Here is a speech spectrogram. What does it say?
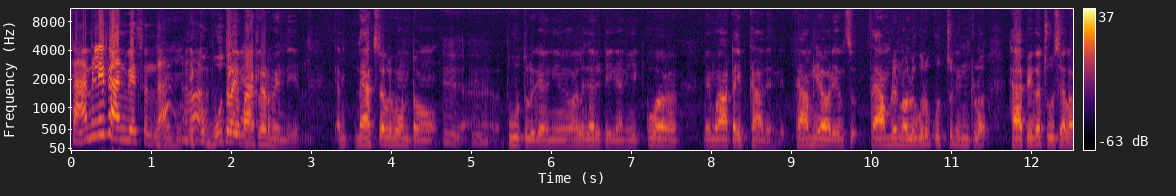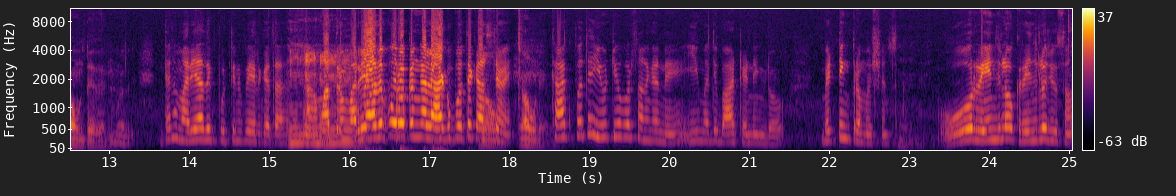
ఫ్యామిలీ ఫ్యాన్ బేస్ ఉందా? ఎక్కువ బూతులు అవి మాట్లాడమండి నేచురల్గా ఉంటాం. బూతులు కానీ వల్గారిటీ కానీ ఎక్కువ మేము ఆ టైప్ కాదండి. ఫ్యామిలీ ఆడియన్స్ ఫ్యామిలీ నలుగురు కూర్చుని ఇంట్లో హ్యాపీగా చూసేలా ఉంటేదండి మాది. అంటే మర్యాదకు పుట్టిన పేరు కదా. మాత్రం మర్యాద పూర్వకంగా లేకపోతే కష్టమే. కాకపోతే యూట్యూబర్స్ అనగానే ఈ మధ్య బాగా ట్రెండింగ్లో బెట్టింగ్ ప్రమోషన్స్. ఓ రేంజ్లో ఒక రేంజ్లో చూసాం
